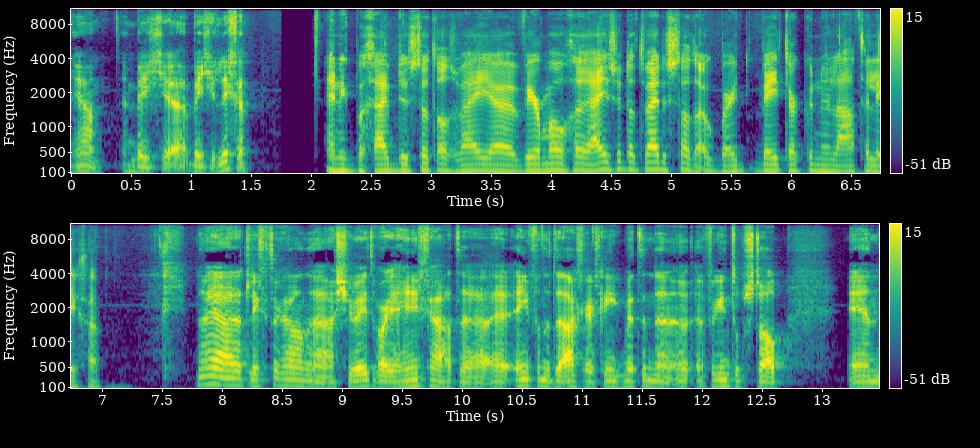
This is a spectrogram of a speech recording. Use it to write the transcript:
ja, een, beetje, een beetje liggen. En ik begrijp dus dat als wij uh, weer mogen reizen, dat wij de stad ook beter kunnen laten liggen. Nou ja, dat ligt eraan. Uh, als je weet waar je heen gaat. Uh, een van de dagen ging ik met een, een vriend op stap. En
